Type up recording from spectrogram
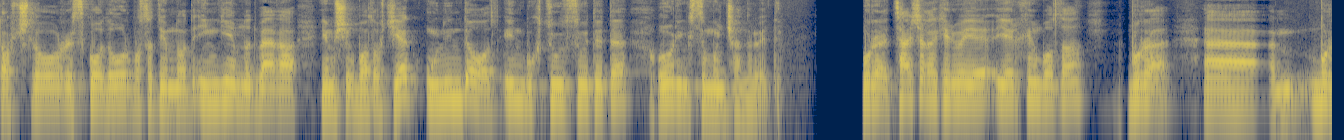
довчлуур, эсвэл өөр бусад юмнууд, энгийн юмнууд байгаа юм шиг боловч яг үнэндээ бол энэ бүх зүйлсүүдэд өөр ингэсэн мөн чанар байдаг. Бүр цаашаага хэрвээ ярих юм бол бүр бүр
